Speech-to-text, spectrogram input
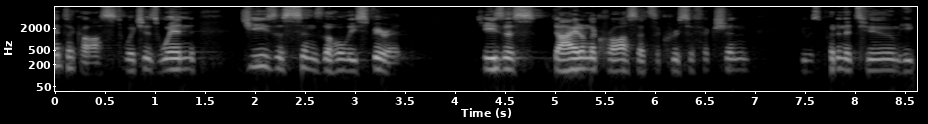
Pentecost, which is when Jesus sends the Holy Spirit. Jesus died on the cross, that's the crucifixion. He was put in the tomb, he,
